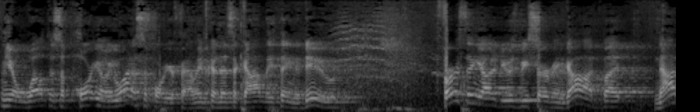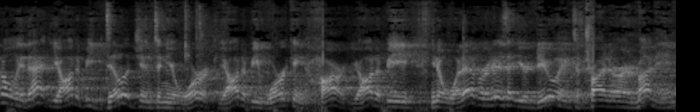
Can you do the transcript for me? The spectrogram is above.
you know, wealth to support, you know, you want to support your family because it's a godly thing to do. First thing you ought to do is be serving God, but not only that, you ought to be diligent in your work. You ought to be working hard. You ought to be, you know, whatever it is that you're doing to try to earn money,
